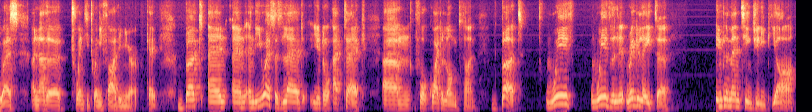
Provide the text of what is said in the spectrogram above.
US, another 20 25 in Europe, okay? But and and and the US has led, you know, ad tech um, for quite a long time. But with with the regulator implementing GDPR,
